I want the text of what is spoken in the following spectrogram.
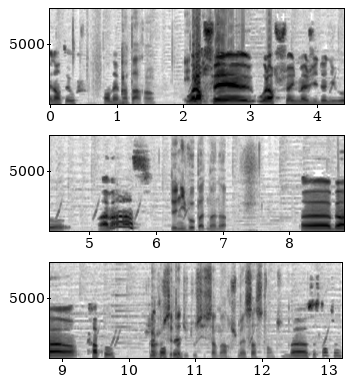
Mais non, t'es ouf. Tandem. un par un. Ou alors je fais, ou alors je fais une magie de niveau. Ah mince de niveau pas de mana. Euh, bah, crapaud. Ah, je sais pas du tout si ça marche, mais ça se tente. Bah, ça se tente, ouais.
